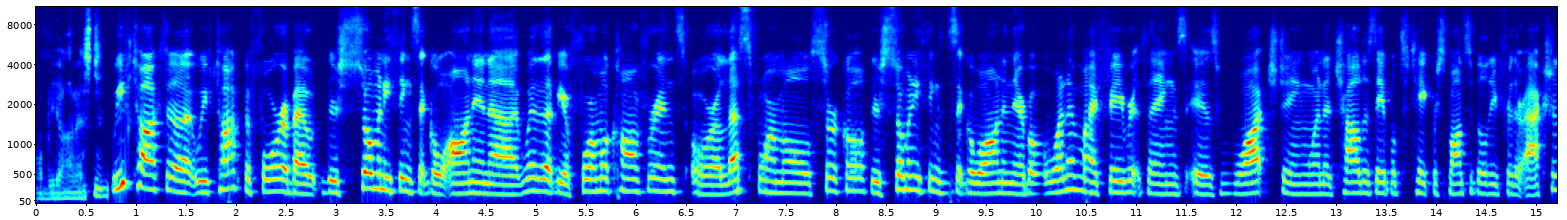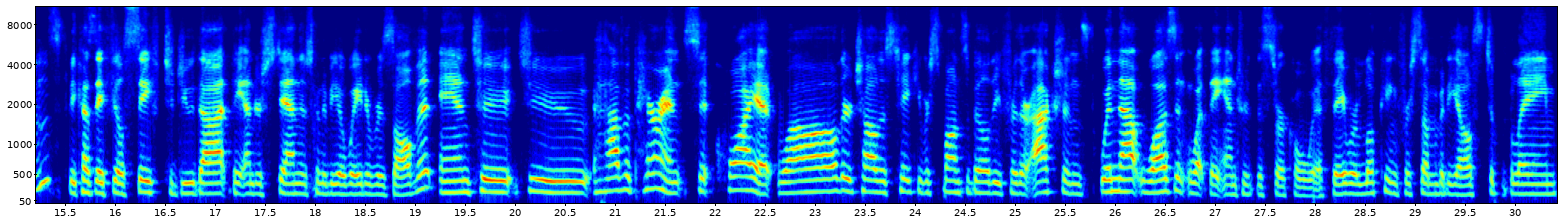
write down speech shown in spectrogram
I'll be honest. We've talked uh, we've talked before about there's so many things that go on in a whether that be a formal conference or a less formal circle. There's so many things that go on in there, but one of my favorite things is watching when a child is able to take responsibility for their actions because they feel safe to do that. They understand there's going to be a way to resolve it and to to have a parent sit quiet while their child is taking responsibility for their actions when that wasn't what they entered the circle with. They were looking for somebody else to blame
